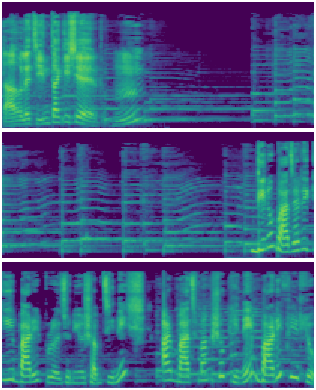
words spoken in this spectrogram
তাহলে চিন্তা কিসের হুম? দিনু বাজারে গিয়ে বাড়ির প্রয়োজনীয় সব জিনিস আর মাছ মাংস কিনে বাড়ি ফিরল।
